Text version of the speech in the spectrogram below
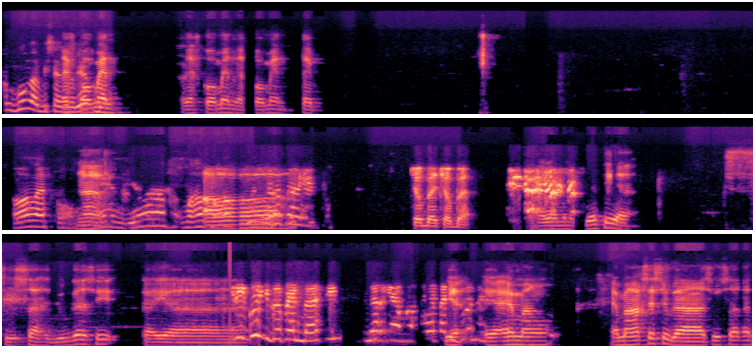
Gue nggak bisa ngeliat comment. Live comment live comment. Tab oh live comment Nah. ya maaf maaf gue Oh. Coba lihat. Coba coba. kalau menurut gue sih ya susah juga sih kayak Ini gue juga pengen bahas ini sebenarnya makanya tadi ya, gue nanya. ya emang emang akses juga susah kan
